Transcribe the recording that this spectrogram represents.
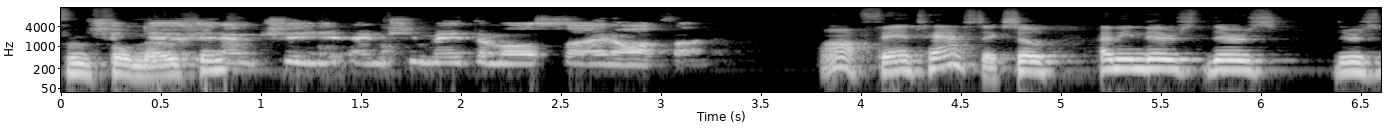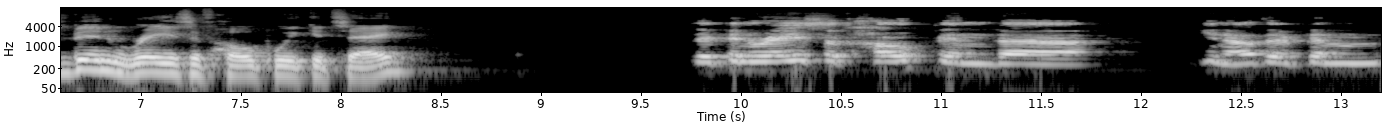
fruitful notion. And she and she made them all sign off on it. Oh, fantastic! So I mean, there's there's there's been rays of hope, we could say, There've been rays of hope, and uh, you know there've been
